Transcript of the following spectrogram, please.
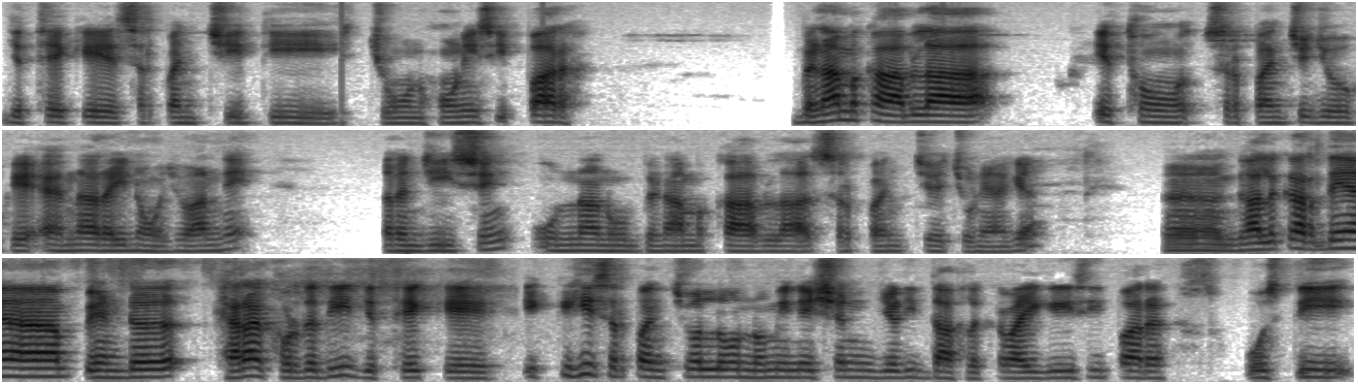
ਜਿੱਥੇ ਕਿ ਸਰਪੰਚੀ ਦੀ ਚੋਣ ਹੋਣੀ ਸੀ, ਪਰ ਬਿਨਾਂ ਮੁਕਾਬਲਾ ਇਥੋਂ ਸਰਪੰਚ ਜੋ ਕਿ ਐਨ ਆਰ ਆਈ ਨੌਜਵਾਨ ਨੇ, ਰਣਜੀਤ ਸਿੰਘ, ਉਹਨਾਂ ਨੂੰ ਬਿਨਾਂ ਮੁਕਾਬਲਾ ਸਰਪੰਚ ਚੁਣਿਆ ਗਿਆ। ਗੱਲ ਕਰਦੇ ਆ ਪਿੰਡ ਖੈਰਾ ਖੁਰਦ ਦੀ, ਜਿੱਥੇ ਕਿ ਇੱਕ ਹੀ ਸਰਪੰਚ ਵੱਲੋਂ ਨੋਮੀਨੇਸ਼ਨ ਜਿਹੜੀ ਦਾਖਲ ਕਰਵਾਈ ਗਈ ਸੀ, ਪਰ ਉਸ ਦੀ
